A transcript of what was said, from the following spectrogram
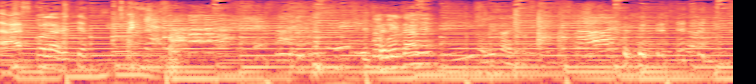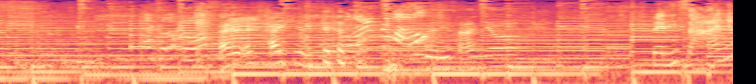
Asco la bestia. Feliz año. Ay, ay, ay, qué Feliz año. ¡Feliz año!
